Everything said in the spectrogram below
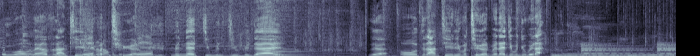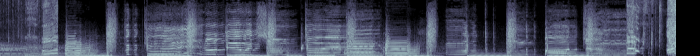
กูบอกแล้วสถานที่นี้มันเถื่อนไม่แน่จริงมันอยู่ไม่ได้เนี่ยโอ้สถานที่นี้มันเถื่อนไม่แน่จริงมันอยู่ไม่ได้ไอ้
